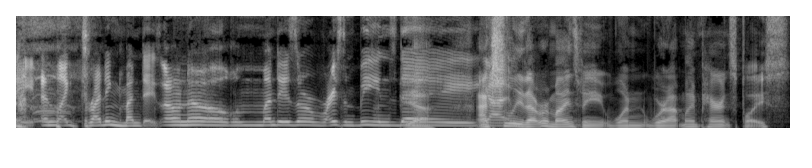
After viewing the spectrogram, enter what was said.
Right. And like dreading Mondays. Oh no, Mondays are rice and beans day. Yeah. actually that reminds me when we're at my parents place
